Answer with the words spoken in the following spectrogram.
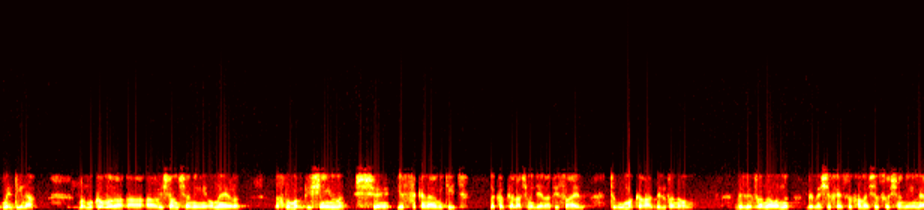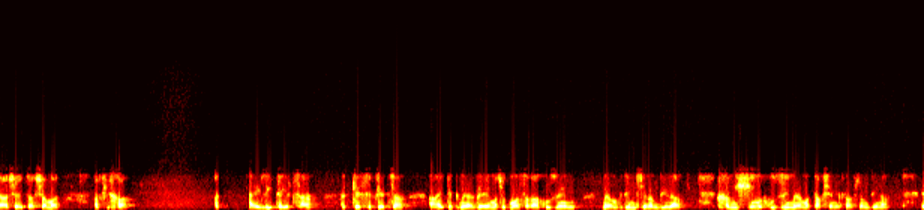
מדינה. במקום הראשון שאני אומר, אנחנו מרגישים שיש סכנה אמיתית לכלכלה של מדינת ישראל. תראו מה קרה בלבנון. בלבנון, במשך 10-15 שנים, מאז שהייתה שם הפיכה, האליטה יצאה, הכסף יצא. ההייטק מהווה משהו כמו עשרה אחוזים מהעובדים של המדינה, 50% מהמטח שנכנס למדינה, 25%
